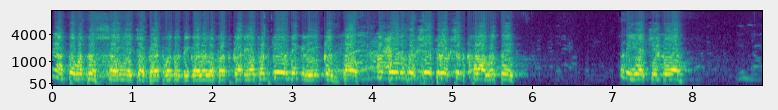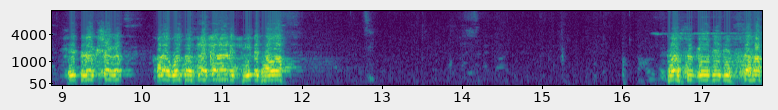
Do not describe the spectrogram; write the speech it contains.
आता मात्र साई याच्या बॅट मधून निघालेला फटका आणि या फटक्यावर देखील एकच धाव आता क्षेत्ररक्षण खराब होते आणि या चेंडूवर क्षेत्ररक्षक खराब होत असल्या कारणाने तीन धावा. धावसंख्या सहा.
